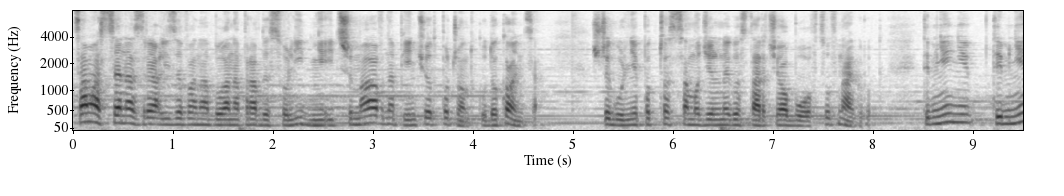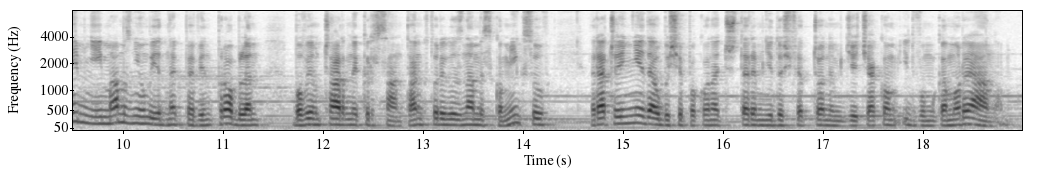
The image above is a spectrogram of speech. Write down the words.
Cała scena zrealizowana była naprawdę solidnie i trzymała w napięciu od początku do końca, szczególnie podczas samodzielnego starcia obu łowców nagród. Tym niemniej, tym niemniej mam z nią jednak pewien problem, bowiem czarny Krsantan, którego znamy z komiksów, raczej nie dałby się pokonać czterem niedoświadczonym dzieciakom i dwóm gamoreanom.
